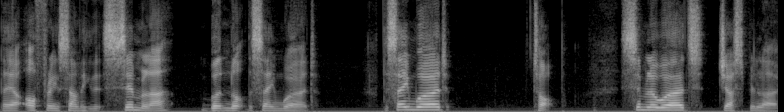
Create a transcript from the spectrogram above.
they are offering something that's similar but not the same word. The same word, top. Similar words just below.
